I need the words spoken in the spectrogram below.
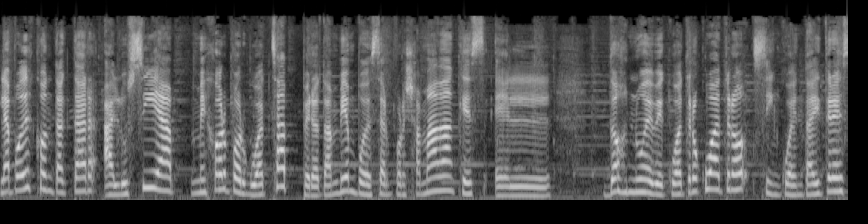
La podés contactar a Lucía, mejor por WhatsApp, pero también puede ser por llamada, que es el 2944 53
